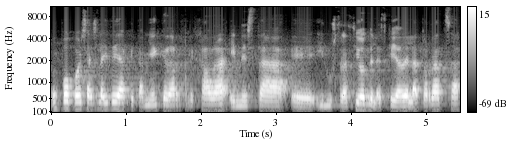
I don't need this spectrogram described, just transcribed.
Un poco esa es la idea que también queda reflejada en esta eh, ilustración de la esquella de la Torracha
